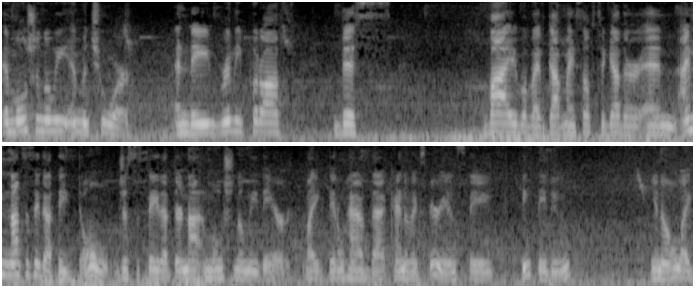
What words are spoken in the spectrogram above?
emotionally immature. And they really put off this vibe of I've got myself together. And I'm not to say that they don't just to say that they're not emotionally there. Like they don't have that kind of experience. They think they do you know like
